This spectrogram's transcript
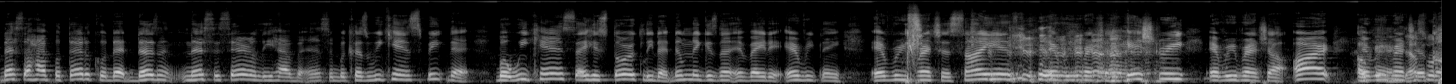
That's a hypothetical that doesn't necessarily have an answer because we can't speak that. But we can say historically that them niggas done invaded everything. Every branch of science, every branch of history, every branch of art, every branch that's of what I'm-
